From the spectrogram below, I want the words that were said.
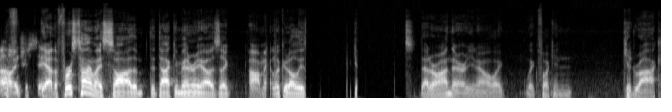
Oh, interesting. yeah, the first time I saw the the documentary, I was like, oh man, look at all these that are on there, you know, like like fucking Kid Rock,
